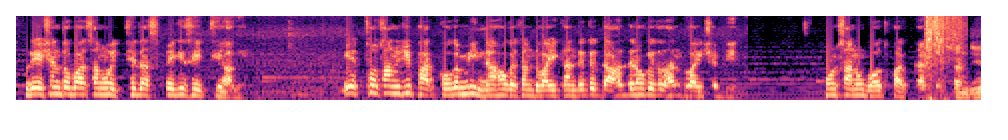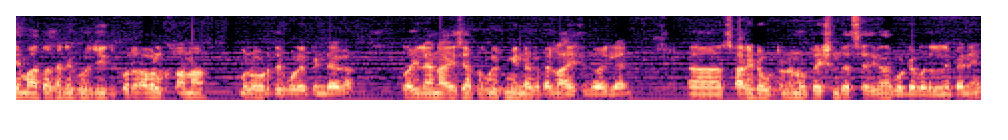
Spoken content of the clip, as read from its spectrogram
ਆਪਰੇਸ਼ਨ ਤੋਂ ਬਾਅਦ ਸਾਨੂੰ ਇੱਥੇ ਦੱਸ ਪਏ ਕਿ ਅਸੀਂ ਇੱਥੇ ਆ ਗਏ। ਇੱਥੋਂ ਸਾਨੂੰ ਜੀ ਫ਼ਰਕ ਹੋ ਗਿਆ, ਮਹੀਨਾ ਹੋ ਗਿਆ ਸਾਨੂੰ ਦਵਾਈ ਖਾਂਦੇ ਤੇ 10 ਦਿਨ ਹੋ ਗਏ ਸਾਨੂੰ ਦਵਾਈ ਛੱਡੀ। ਹੁਣ ਸਾਨੂੰ ਬਹੁਤ ਫ਼ਰਕ ਹੈ ਹਾਂਜੀ, ਇਹ ਮਾਤਾ ਸਾਡੇ ਗੁਰਜੀਤ ਕੌਰ ਅਵਲ ਖਸਾਨਾ ਮਲੋੜ ਦੇ ਕੋਲੇ ਪਿੰਡ ਹੈਗਾ। ਦਵਾਈ ਲੈਣ ਆਏ ਸੀ, ਆਪਣੇ ਕੋਲ ਇੱਕ ਮਹੀਨਾ ਕੁ ਪਹਿਲਾਂ ਆਏ ਸੀ ਦਵਾਈ ਲੈਣ। ਸਾਰੇ ਡਾਕਟਰ ਨੇ ਆਪਰੇਸ਼ਨ ਦੱਸਿਆ ਸੀ, ਕਹਿੰਦਾ ਗੋਡੇ ਬਦਲਣੇ ਪੈਣੇ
